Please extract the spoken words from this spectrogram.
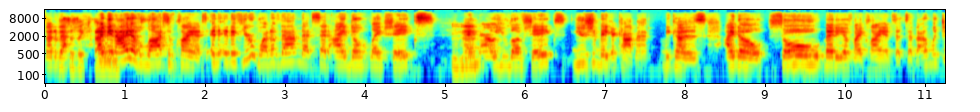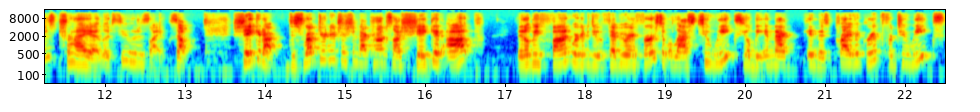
None of this that. Is exciting. I mean, I have lots of clients, and, and if you're one of them that said I don't like shakes, Mm-hmm. and now you love shakes, you should make a comment because I know so many of my clients that said that. I'm like, just try it. Let's see what it's like. So shake it up. Disruptyournutrition.com slash shake it up. It'll be fun. We're going to do it February 1st. It will last two weeks. You'll be in that in this private group for two weeks,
